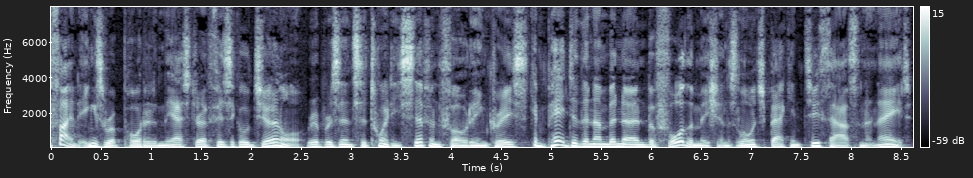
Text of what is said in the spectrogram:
findings, reported in the Astrophysical Journal, represents a 27-fold increase compared to the number known before the mission's launch back in 2008.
